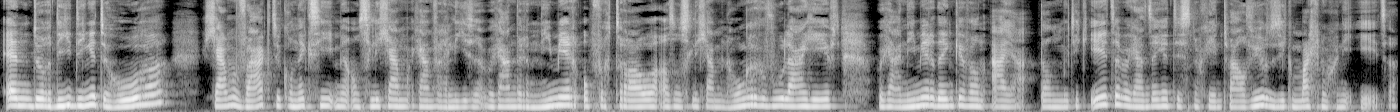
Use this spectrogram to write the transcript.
En door die dingen te horen, gaan we vaak de connectie met ons lichaam gaan verliezen. We gaan er niet meer op vertrouwen als ons lichaam een hongergevoel aangeeft. We gaan niet meer denken van, ah ja, dan moet ik eten. We gaan zeggen, het is nog geen 12 uur, dus ik mag nog niet eten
